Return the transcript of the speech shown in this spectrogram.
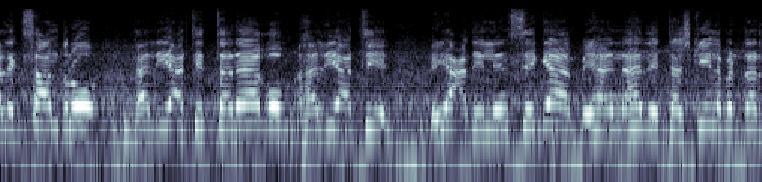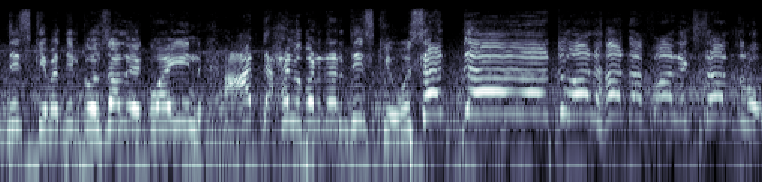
الكساندرو هل يأتي التناغم؟ هل يأتي يعني الانسجام بين هذه التشكيلة؟ برناردسكي بديل جونزالو اجوايين عدى حلو برناردسكي وسدد والهدف الكساندرو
